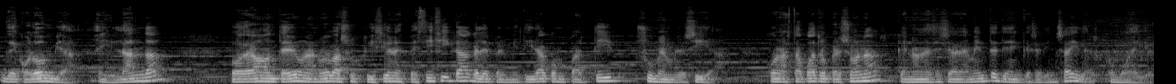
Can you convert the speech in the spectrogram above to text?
de Colombia e Irlanda podrán obtener una nueva suscripción específica que le permitirá compartir su membresía con hasta cuatro personas que no necesariamente tienen que ser insiders como ellos,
